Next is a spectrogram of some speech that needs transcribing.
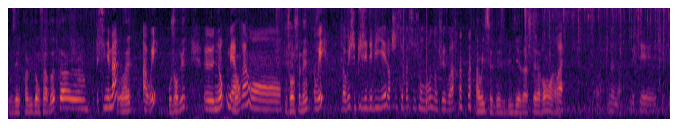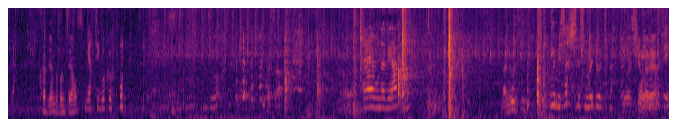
Vous avez prévu d'en faire d'autres là euh? Le cinéma? Ouais. Ah oui Aujourd'hui? Euh, Non, mais Non. après on. Vous enchaînez? Oui Bah oui, j'ai puis j'ai des billets, alors je sais pas s'ils sont bons, donc je vais voir. Ah oui, c'est des billets achetés avant. euh, ouais. Ouais, Non, non, mais c'est c'est super. Très bien, de bonne séance. Merci beaucoup. Bonjour. Eh, on avait hâte, hein. Bah, nous aussi. Oui, mais ça, je, je me doute. Nous aussi on deux avait. côtés.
